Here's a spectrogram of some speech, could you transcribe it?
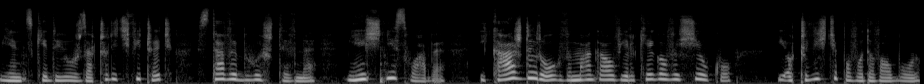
więc kiedy już zaczęli ćwiczyć, stawy były sztywne, mięśnie słabe i każdy ruch wymagał wielkiego wysiłku i oczywiście powodował ból.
